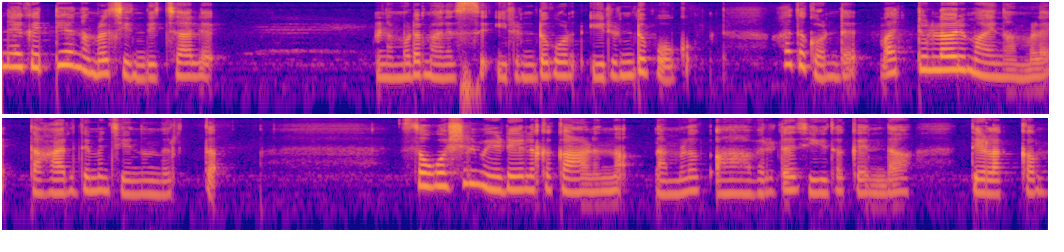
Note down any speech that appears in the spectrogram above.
നെഗറ്റീവ് നമ്മൾ ചിന്തിച്ചാൽ നമ്മുടെ മനസ്സ് ഇരുണ്ടു ഇരുണ്ടു പോകും. അതുകൊണ്ട് മറ്റുള്ളവരുമായി നമ്മളെ താരതമ്യം ചെയ്യുന്ന നിർത്തുക സോഷ്യൽ മീഡിയയിലൊക്കെ കാണുന്ന നമ്മൾ അവരുടെ ജീവിതമൊക്കെ എന്താ തിളക്കം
